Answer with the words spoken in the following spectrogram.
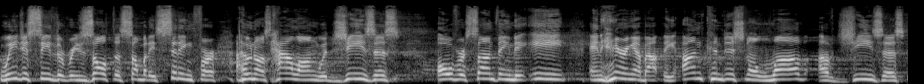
We just see the result of somebody sitting for who knows how long with Jesus over something to eat and hearing about the unconditional love of Jesus,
